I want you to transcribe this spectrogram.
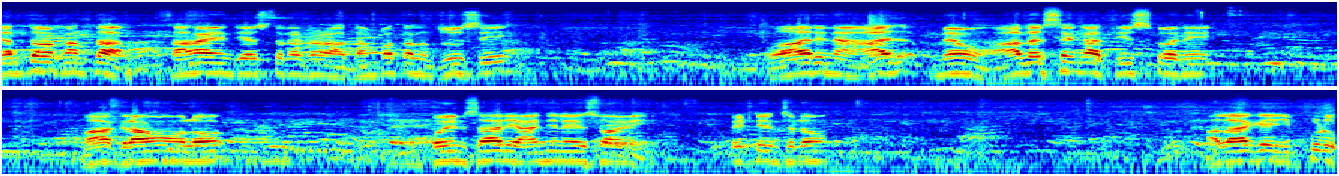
ఎంతో కొంత సహాయం చేస్తున్నటువంటి ఆ దంపతులను చూసి వారిని ఆ- మేము ఆదర్శంగా తీసుకొని మా గ్రామంలో పోయినసారి ఆంజనేయ స్వామి పెట్టించడం అలాగే ఇప్పుడు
